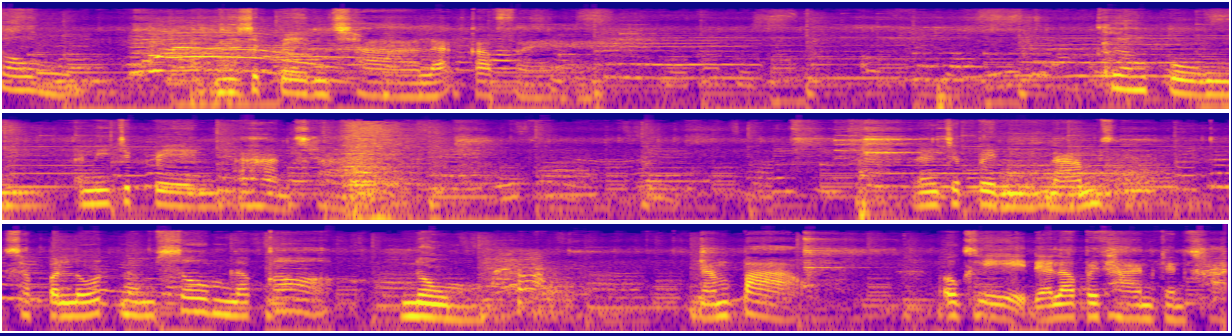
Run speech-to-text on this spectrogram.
ส้มอันนี้จะเป็นชาและกาแฟ เครื่องปรุง อันนี้จะเป็นอาหารเช้าอันนี้จะเป็นน้ำสับปะรดน้ำส้มแล้วก็นม น้ำเปล่า โอเค เดี๋ยวเราไปทานกันค่ะ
